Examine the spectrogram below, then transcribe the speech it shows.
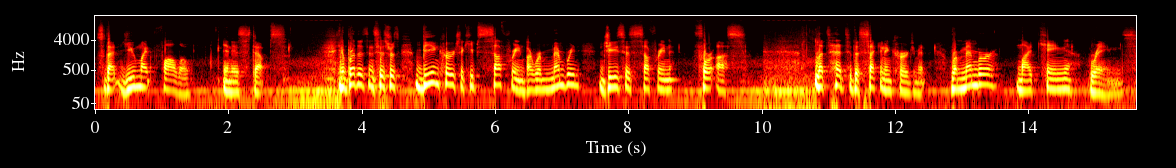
so that you might follow in his steps. You know, brothers and sisters, be encouraged to keep suffering by remembering Jesus' suffering for us. Let's head to the second encouragement. Remember, my King reigns.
